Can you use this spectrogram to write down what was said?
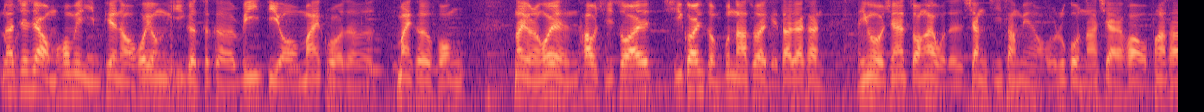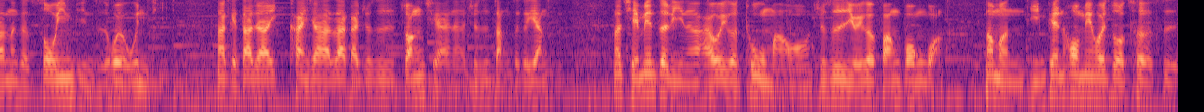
那接下来我们后面影片哦，会用一个这个 Video Micro 的麦克风。那有人会很好奇说，哎，奇怪，你怎么不拿出来给大家看？因为我现在装在我的相机上面哦，我如果拿下来的话，我怕它那个收音品质会有问题。那给大家看一下，它大概就是装起来呢，就是长这个样子。那前面这里呢，还会一个兔毛哦，就是有一个防风网。那么影片后面会做测试。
